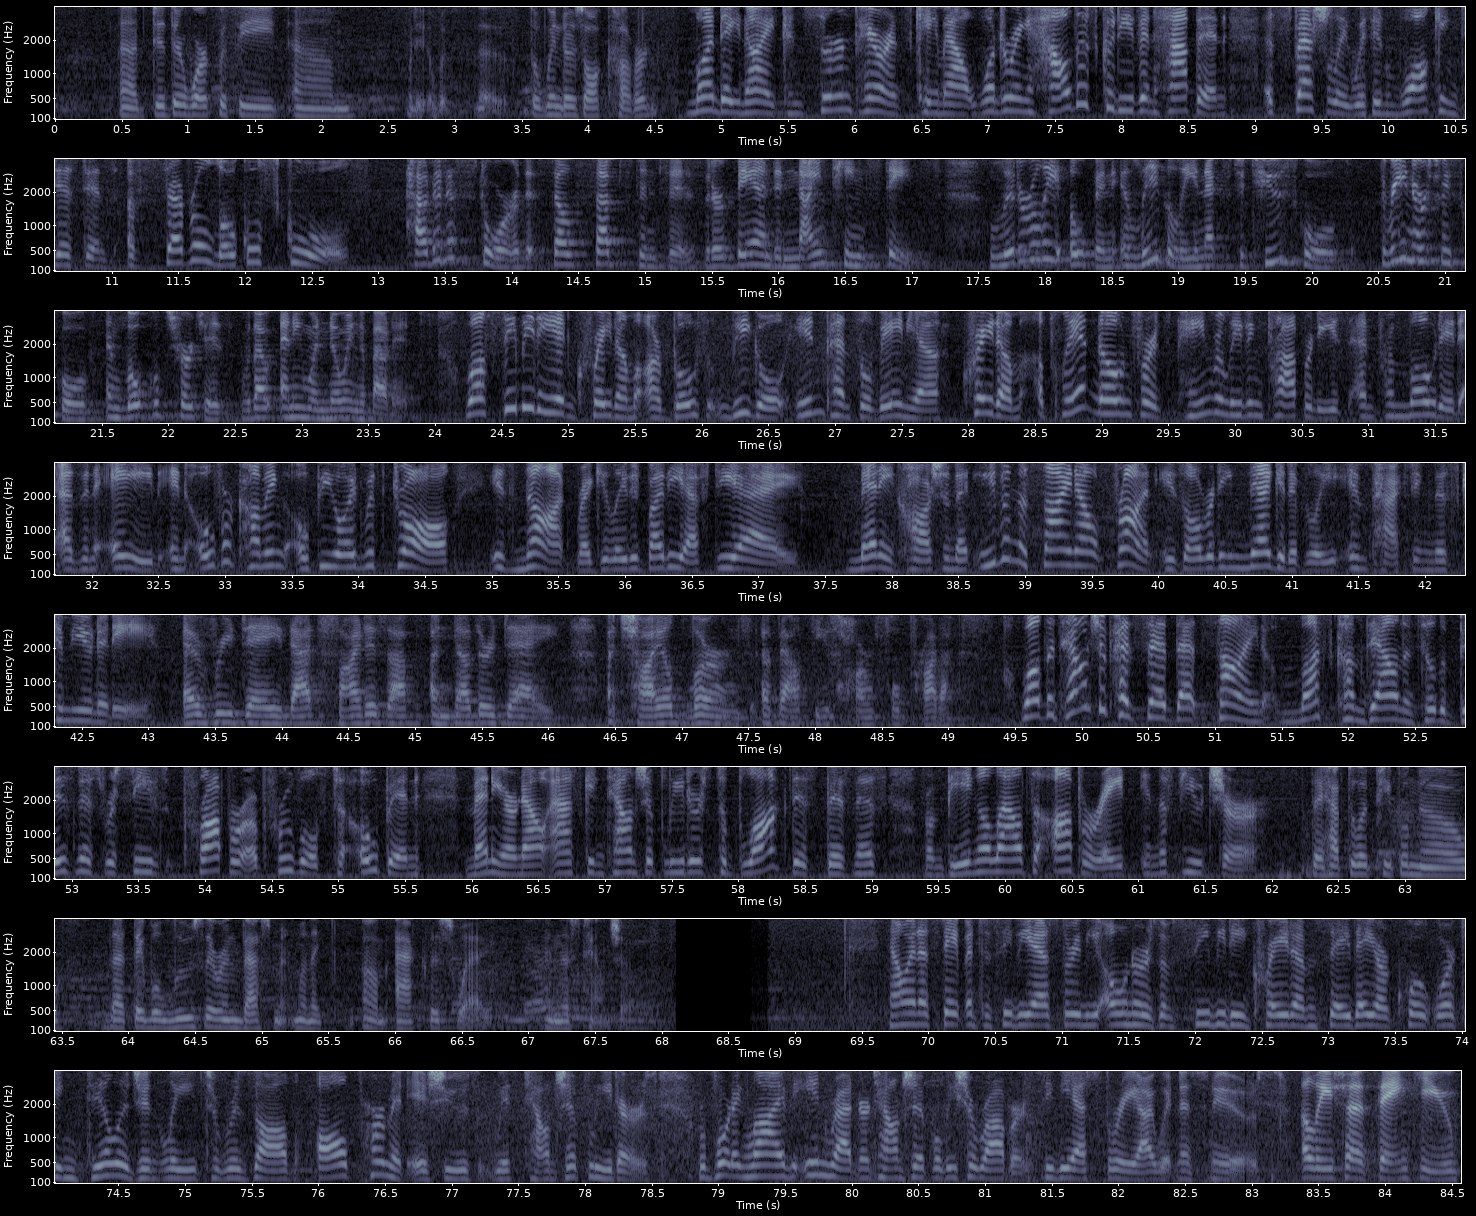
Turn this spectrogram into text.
uh, did their work with the um, with the, the windows all covered. Monday night, concerned parents came out wondering how this could even happen, especially within walking distance of several local schools. How did a store that sells substances that are banned in 19 states literally open illegally next to two schools, three nursery schools, and local churches without anyone knowing about it? While CBD and kratom are both legal in Pennsylvania, kratom, a plant known for its pain relieving properties and promoted as an aid in overcoming opioid withdrawal, is not regulated by the FDA. Many caution that even the sign out front is already negatively impacting this community. Every day that sign is up, another day, a child learns about these harmful products. While the township has said that sign must come down until the business receives proper approvals to open, many are now asking township leaders to block this business from being allowed to operate in the future. They have to let people know that they will lose their investment when they um, act this way in this township. Now, in a statement to CBS 3, the owners of CBD Kratom say they are, quote, working diligently to resolve all permit issues with township leaders. Reporting live in Radnor Township, Alicia Roberts, CBS 3 Eyewitness News. Alicia, thank you.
